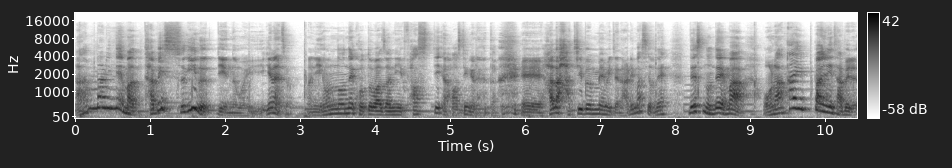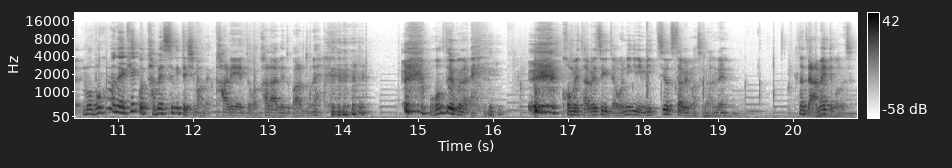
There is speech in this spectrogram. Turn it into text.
あんまりね、まあ、食べ過ぎるっていうのもいけないんですよ。まあ、日本のね、ことわざにファスティング、ファスティングなかった、えー腹8分目みたいなのありますよね。ですので、まあ、お腹いっぱいに食べる。もう僕もね、結構食べ過ぎてしまうんだよ。カレーとか唐揚げとかあるとね。もうほんと良くない。米食べ過ぎておにぎり3つ4つ食べますからね。ダメってことです。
